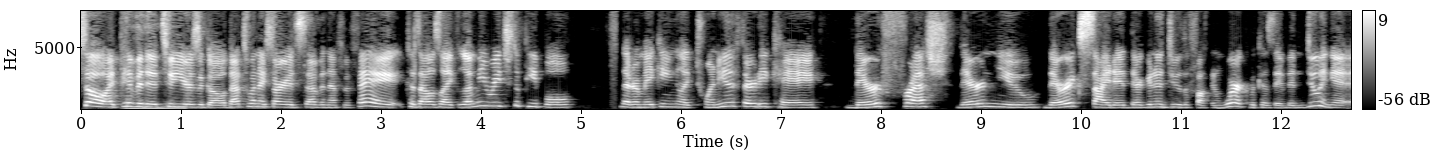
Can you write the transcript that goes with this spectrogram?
so I pivoted two mm-hmm. years ago. That's when I started 7FFA because I was like, let me reach the people that are making like 20 to 30K. They're fresh, they're new, they're excited, they're going to do the fucking work because they've been doing it.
